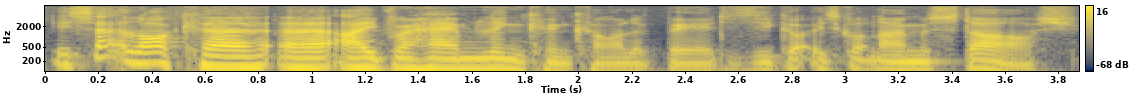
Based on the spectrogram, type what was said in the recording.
is that like a, a Abraham Lincoln kind of beard? Has he got? He's got no moustache.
